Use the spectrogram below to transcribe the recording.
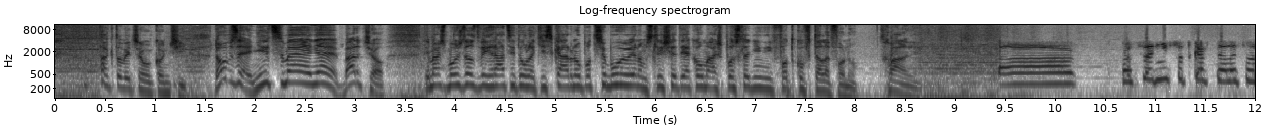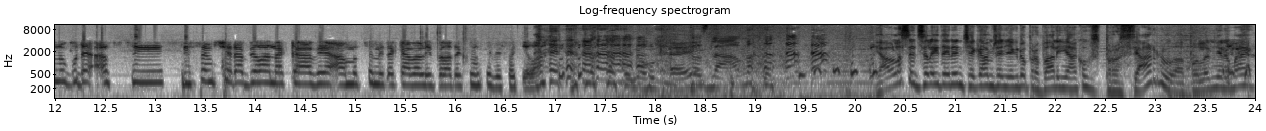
tak to většinou končí. Dobře, nicméně, Barčo, ty máš možnost vyhrát si tuhle tiskárnu, potřebuju jenom slyšet, jakou máš poslední fotku v telefonu. Schválně. Uh, poslední fotka v telefonu bude asi, když jsem včera byla na kávě a moc se mi ta káva líbila, tak jsem si vyfotila. Okay. To znám. Já vlastně celý týden čekám, že někdo propálí nějakou zprostárnu a podle mě normálně,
